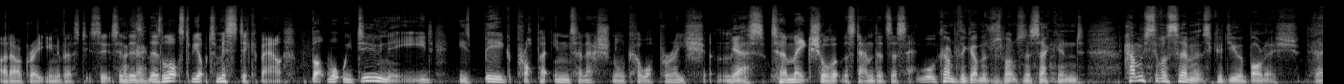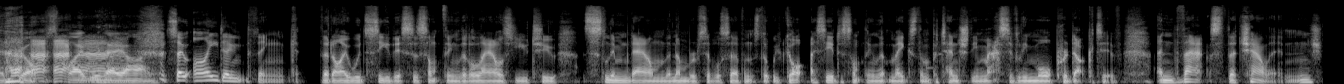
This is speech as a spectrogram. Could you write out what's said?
at our great universities. So, so okay. there's, there's lots to be optimistic about. But what we do need is big, proper international cooperation yes. to make sure that the standards are set. We'll come to the government's response in a second. How many civil servants could you abolish their jobs by, with AI? So I don't think that I would see this as something that allows you to slim down the number of civil servants that we've got. I see it as something that makes them potentially massively more productive. And that's the challenge.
